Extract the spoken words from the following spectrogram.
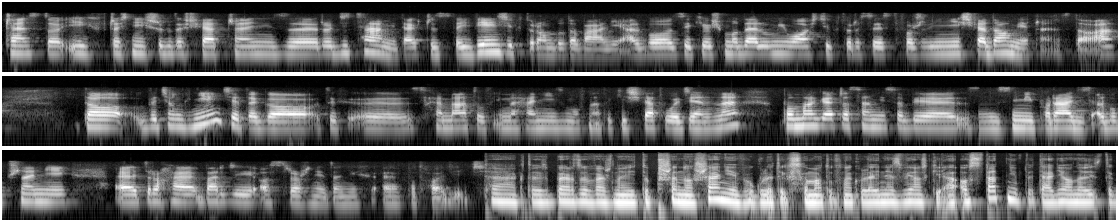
często ich wcześniejszych doświadczeń z rodzicami, tak? czy z tej więzi, którą budowali, albo z jakiegoś modelu miłości, który sobie stworzyli nieświadomie często. A to wyciągnięcie tego, tych y, schematów i mechanizmów na takie światło dzienne pomaga czasami sobie z, z, nimi poradzić, albo przynajmniej e, trochę bardziej ostrożnie do nich e, podchodzić. Tak, to jest bardzo ważne i to przenoszenie w ogóle tych schematów na kolejne związki. A ostatnie pytanie, ono jest tak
